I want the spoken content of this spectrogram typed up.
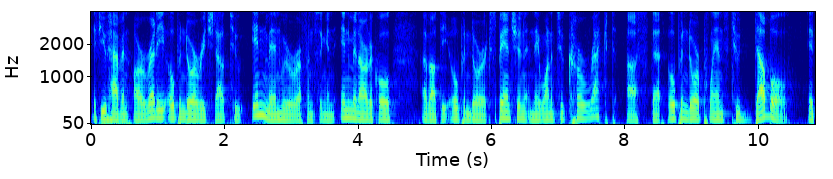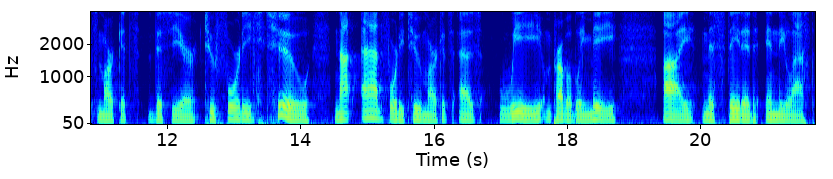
If you haven't already, Open Door reached out to Inman. We were referencing an Inman article about the Open Door expansion, and they wanted to correct us that Open Door plans to double its markets this year to 42, not add 42 markets as we, probably me, I misstated in the last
